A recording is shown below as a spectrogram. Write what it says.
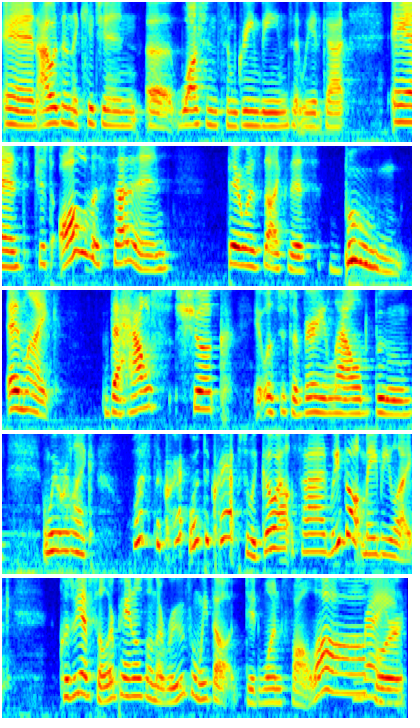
and I was in the kitchen uh, washing some green beans that we had got, and just all of a sudden there was like this boom, and like the house shook. It was just a very loud boom, and we were like, "What's the crap? What the crap?" So we go outside. We thought maybe like. Because we have solar panels on the roof, and we thought, did one fall off, or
